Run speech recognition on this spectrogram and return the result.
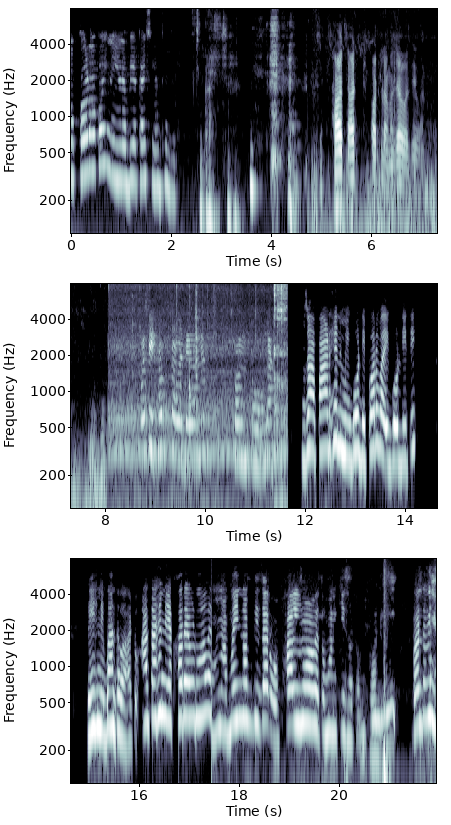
અમુક કોળો કોઈ નહીં એને બે કાંસલા થઈ જાય. સાત આઠ પાટલામાં જવા દેવાનું. પછી હપકાવા દેવાના કંટોલા જા પાડ હે ને મેં ગોડી પરવાઈ ગોડી થી ભીંની બાંધવા હાટુ. આ તા હે ને એક હરેવડું આવે. હમણાં મહિનો સુધી જારો ફાલ નો આવે તો મને કીધો તમે. ભંડવી. ભંડવી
